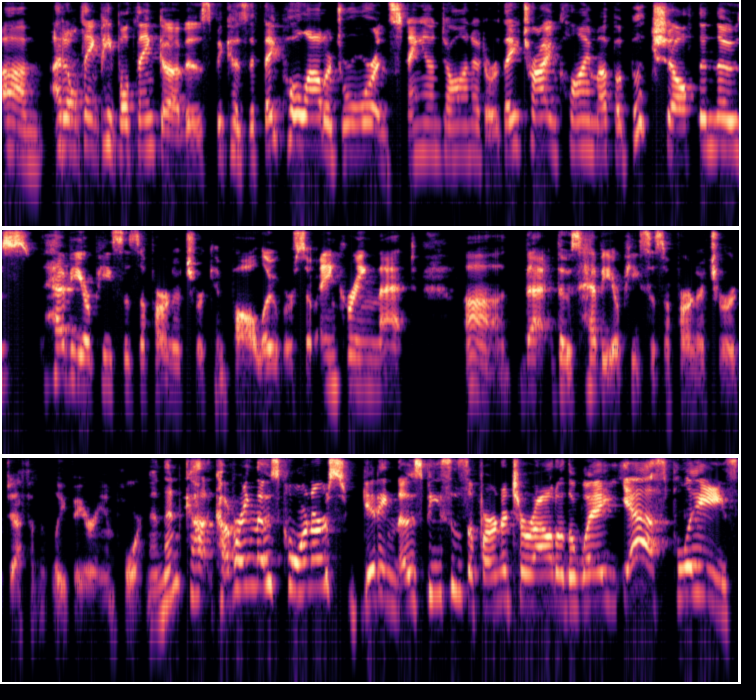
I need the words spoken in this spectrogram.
um, i don't think people think of is because if they pull out a drawer and stand on it or they try and climb up a bookshelf then those heavier pieces of furniture can fall over. So anchoring that uh, that those heavier pieces of furniture are definitely very important. And then co- covering those corners, getting those pieces of furniture out of the way. Yes, please.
